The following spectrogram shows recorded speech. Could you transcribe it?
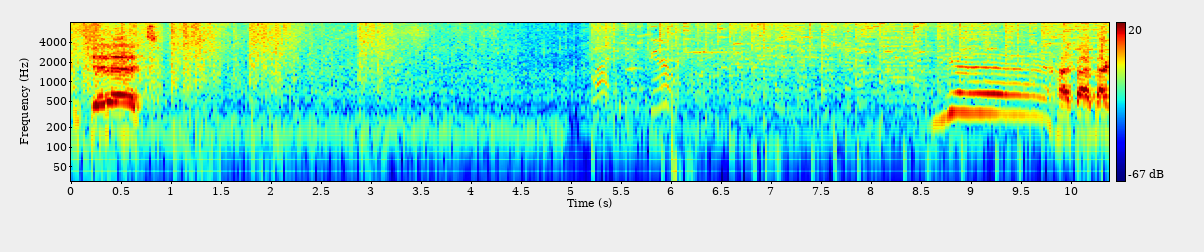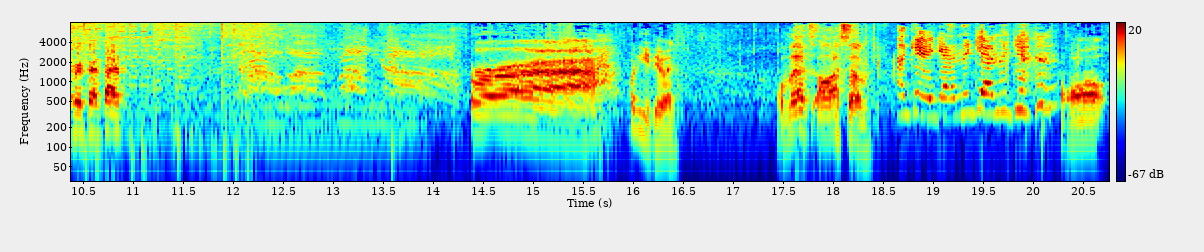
We did it! Yeah! High five, backwards high five. What are you doing? Well, that's awesome. Okay, again, again, again. Well,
